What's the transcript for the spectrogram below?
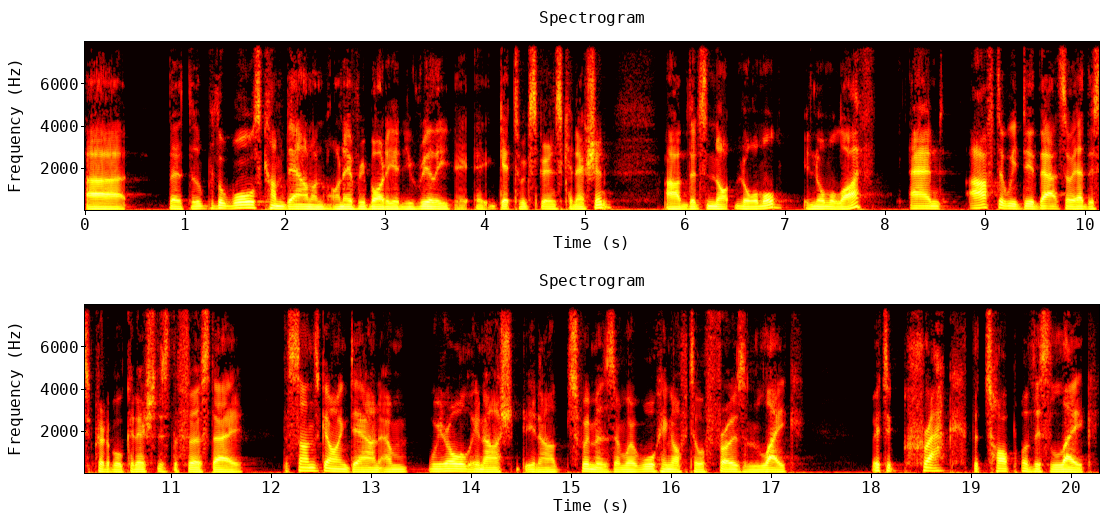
uh, the, the, the, walls come down on, on everybody and you really eh, eh, get to experience connection, um, that's not normal in normal life. And after we did that, so we had this incredible connection. This is the first day the sun's going down and we're all in our in our swimmers and we're walking off to a frozen lake. We had to crack the top of this lake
